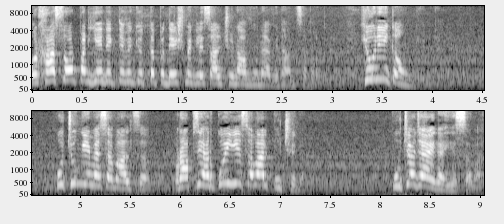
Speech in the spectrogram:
और खासतौर पर यह देखते हुए कि उत्तर प्रदेश में अगले साल चुनाव होना है विधानसभा का। क्यों नहीं कहूँगी? पूछूँगी मैं सवाल सर। और आपसे हर कोई ये सवाल पूछेगा। पूछा जाएगा ये सवाल।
